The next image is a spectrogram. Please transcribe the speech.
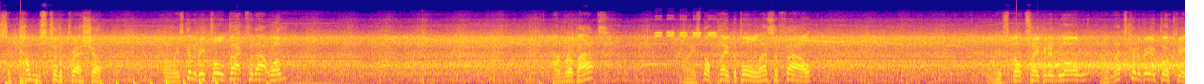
Succumbs to the pressure. Oh, he's going to be pulled back for that one. Amrabat. Oh, he's not played the ball, that's a foul. It's not taken him long, and that's going to be a booking.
